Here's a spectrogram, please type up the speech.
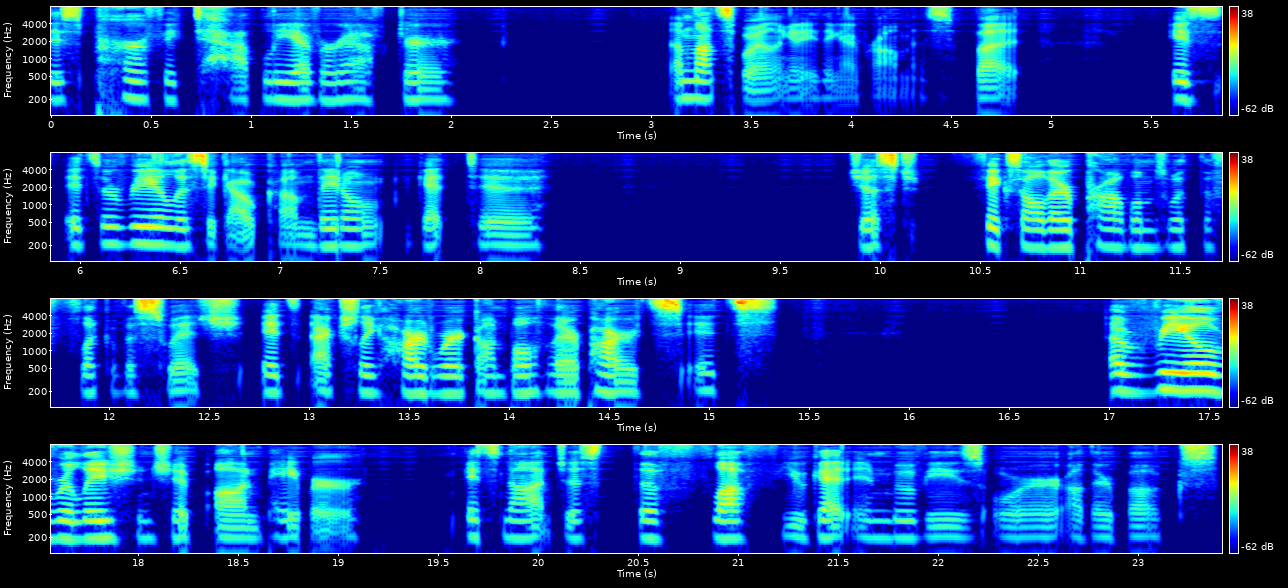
this perfect happily ever after. I'm not spoiling anything, I promise, but it's it's a realistic outcome. They don't get to just fix all their problems with the flick of a switch. It's actually hard work on both of their parts. It's a real relationship on paper. It's not just the fluff you get in movies or other books.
